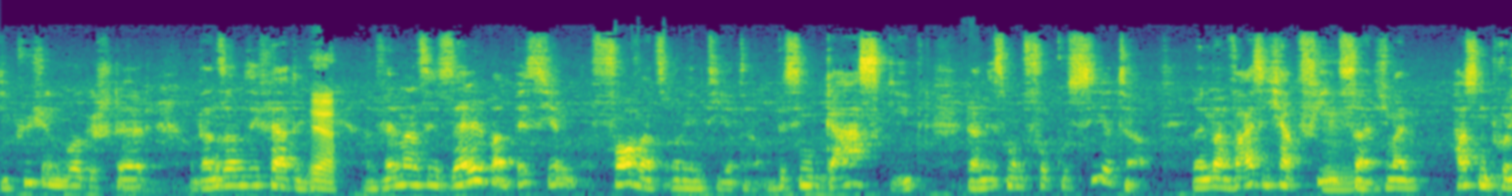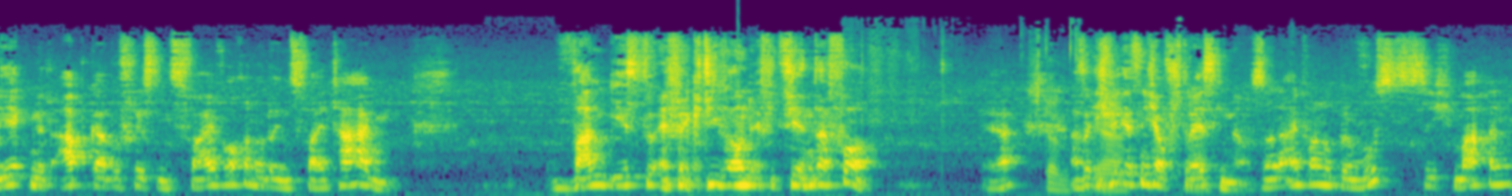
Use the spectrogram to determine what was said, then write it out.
die Küchenuhr gestellt und dann sollen sie fertig ja. Und wenn man sich selber ein bisschen vorwärtsorientierter, ein bisschen Gas gibt, dann ist man fokussierter. Wenn man weiß, ich habe viel mhm. Zeit, ich meine, hast ein Projekt mit Abgabefrist in zwei Wochen oder in zwei Tagen, wann gehst du effektiver und effizienter vor? Ja? Stimmt, also ich will jetzt nicht auf Stress hinaus, sondern einfach nur bewusst sich machen,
